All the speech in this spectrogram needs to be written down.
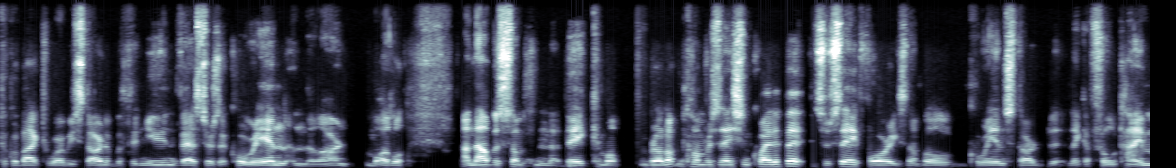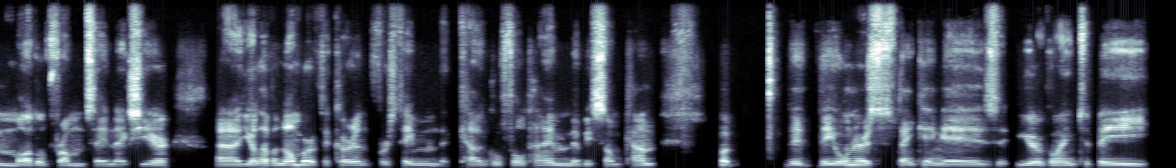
to go back to where we started with the new investors at Coleraine and the Larne model. And that was something that they come up brought up in conversation quite a bit. So say for example, Coleraine start like a full time model from say next year. Uh, you'll have a number of the current first team that can go full time, maybe some can't the the owner's thinking is you're going to be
